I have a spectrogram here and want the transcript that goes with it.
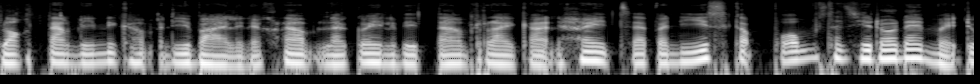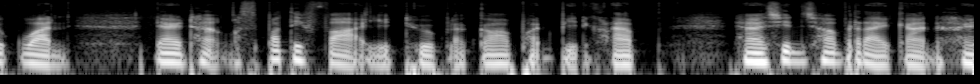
บล็อกตามลิงก์ในคำอธิบายเลยนะครับ แล้วก็อย่าลืมติดตามรายการให้ Japanese กับผมซันชิโร่ได้ใหม่ทุกวัน ได้ทาง Spotify YouTube แล้วก็ Podbean ครับ ถ้าชื่นชอบรายการให้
